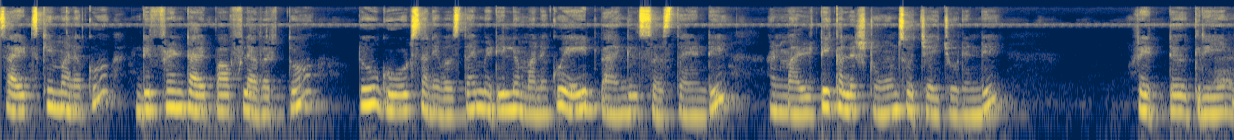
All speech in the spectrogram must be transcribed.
సైడ్స్కి మనకు డిఫరెంట్ టైప్ ఆఫ్ ఫ్లవర్తో టూ గోడ్స్ అనేవి వస్తాయి. మిడిల్లో మనకు ఎయిట్ బ్యాంగిల్స్ వస్తాయండి. అండ్ మల్టీ కలర్ స్టోన్స్ వచ్చాయి చూడండి. రెడ్ గ్రీన్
